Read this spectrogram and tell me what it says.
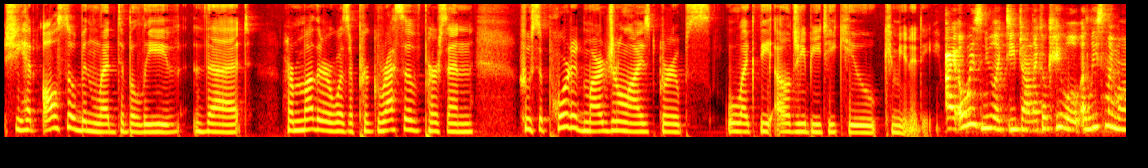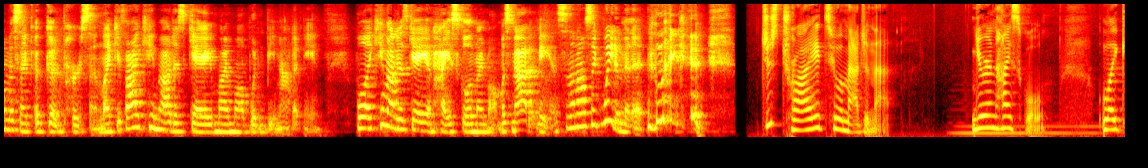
she had also been led to believe that her mother was a progressive person who supported marginalized groups like the LGBTQ community. I always knew, like, deep down, like, okay, well, at least my mom is like a good person. Like, if I came out as gay, my mom wouldn't be mad at me. Well, I came out as gay in high school and my mom was mad at me. And so then I was like, wait a minute. like, just try to imagine that. You're in high school. Like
